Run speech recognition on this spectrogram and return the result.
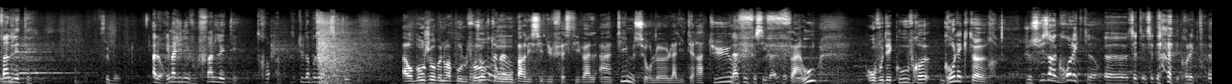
fin de l'été. C'est bon. Alors, imaginez-vous, fin de l'été. Tu dois poser la question. Alors bonjour Benoît Poulvort, madame. on parle ici du festival intime sur le- la littérature. La Festival. oui. Fin août, on vous découvre gros lecteur. Je suis un gros lecteur. Euh, c'était, gros lecteur.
